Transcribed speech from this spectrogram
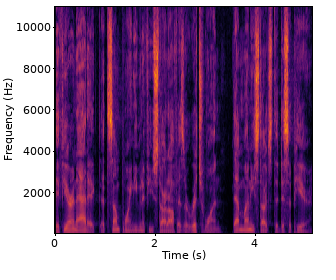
If you're an addict, at some point, even if you start off as a rich one, that money starts to disappear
